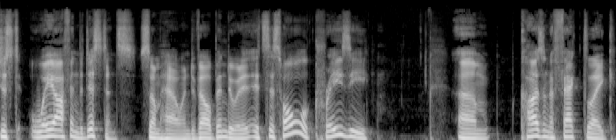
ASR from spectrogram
just way off in the distance somehow and develop into it it's this whole crazy um cause and effect like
